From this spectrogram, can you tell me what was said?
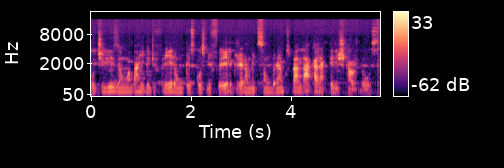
utiliza uma barriga de freira, um pescoço de freira, que geralmente são brancos, para dar característica aos doces.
